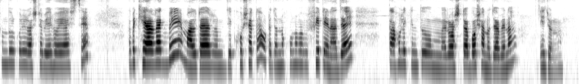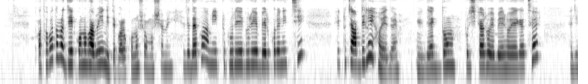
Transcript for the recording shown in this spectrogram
সুন্দর করে রসটা বের হয়ে আসছে। তবে খেয়াল রাখবে, মালটার যে খোসাটা, ওটা যেন কোনোভাবে ফেটে না যায়। তাহলে কিন্তু রসটা বসানো যাবে না। এই জন্য অথবা তোমরা যে কোনোভাবেই নিতে পারো, কোনো সমস্যা নেই। এই যে দেখো, আমি একটু ঘুরিয়ে ঘুরিয়ে বের করে নিচ্ছি। একটু চাপ দিলেই হয়ে যায়। এই যে একদম পরিষ্কার হয়ে বের হয়ে গেছে। এই যে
